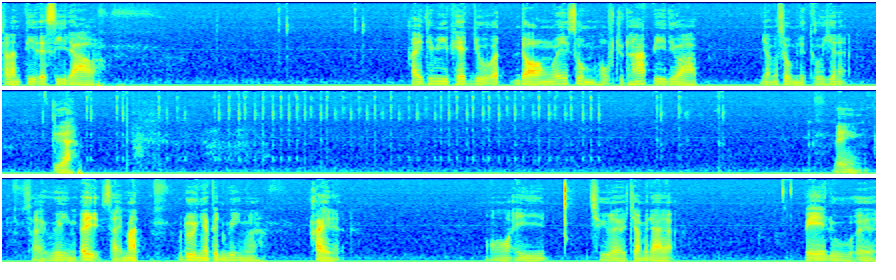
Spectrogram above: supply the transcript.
การันตีแต่สี่ดาว ใครที่มีเพชรอยู่ก็ดองไว้สุ่ม 6.5 ปีดีกว่าครับ อย่ามาสุ่มในตู้เช่นนะเกลือ เร่งสายวิ่ง เอ้ย สายหมัด กูดูยังไงเป็นวิ่งวะ ใครเนี่ย อ๋อ ไอชื่ออะไรจำไม่ได้แล้ว เปรู เออ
